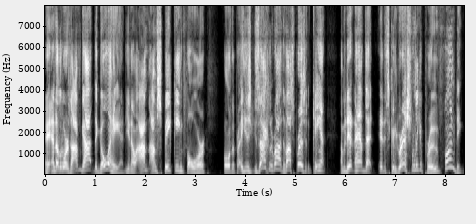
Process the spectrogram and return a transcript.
In other words, I've got the go ahead. You know, I'm I'm speaking for for the. He's exactly right. The vice president can't. I mean, didn't have that. It's congressionally approved funding.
